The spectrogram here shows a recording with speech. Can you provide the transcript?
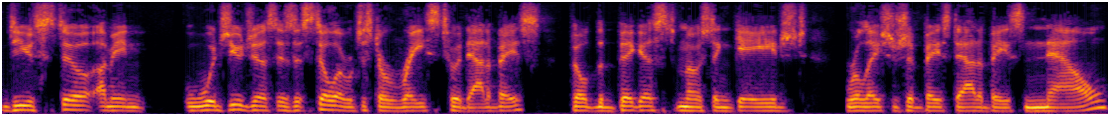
do you still i mean would you just is it still a, just a race to a database build the biggest most engaged relationship based database now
